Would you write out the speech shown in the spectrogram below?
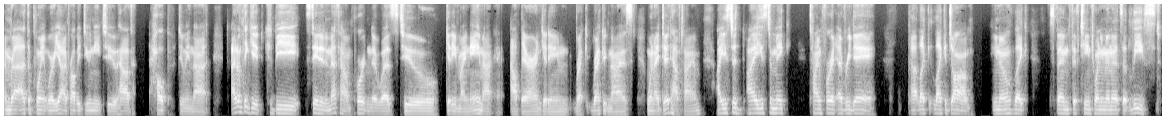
I'm at the point where yeah, I probably do need to have help doing that. I don't think it could be stated enough how important it was to getting my name out, out there and getting rec- recognized when I did have time. I used to I used to make time for it every day, uh, like like a job, you know, like spend 15 20 minutes at least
